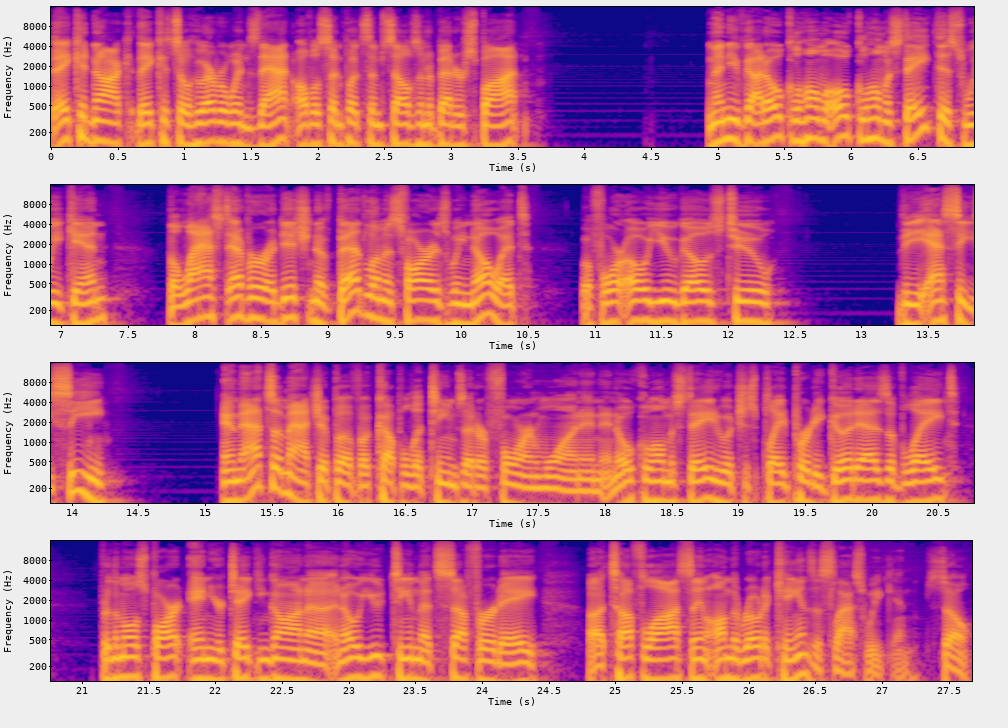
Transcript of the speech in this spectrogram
They could knock. They could. So whoever wins that, all of a sudden puts themselves in a better spot. And then you've got Oklahoma, Oklahoma State this weekend, the last ever edition of Bedlam as far as we know it, before OU goes to the SEC. And that's a matchup of a couple of teams that are four and one, and, and Oklahoma State, which has played pretty good as of late for the most part, and you're taking on a, an OU team that suffered a, a tough loss in, on the road to Kansas last weekend. So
